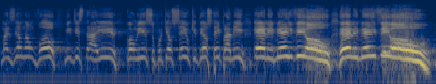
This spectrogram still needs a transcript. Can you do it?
mas eu não vou me distrair com isso, porque eu sei o que Deus tem para mim. Ele me enviou, ele me enviou.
